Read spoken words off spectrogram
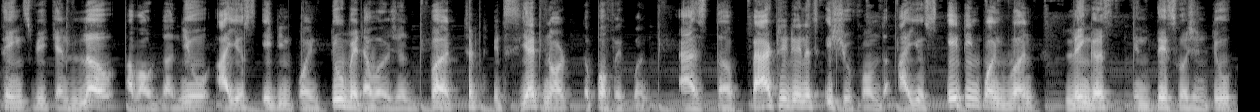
things we can love about the new iOS 18.2 beta version, but it's yet not the perfect one, as the battery drainage issue from the iOS 18.1 lingers in this version too,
